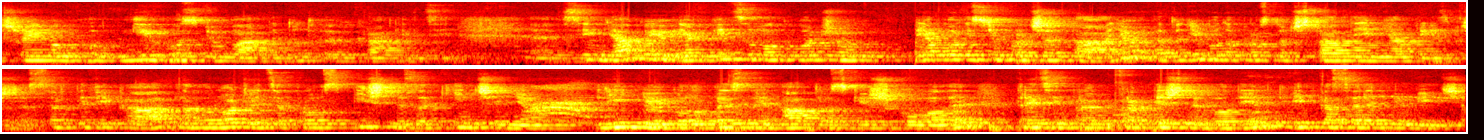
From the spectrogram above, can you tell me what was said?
що я мог- міг гостювати тут е, в Краківці. Е, Всім дякую. Як підсумок хочу, я повністю прочитаю, а тоді буду просто читати ім'я прізвище. Сертифікат нагороджується про успішне закінчення літньої іконописної авторської школи, 30 практичних годин, квітка середньовіччя.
